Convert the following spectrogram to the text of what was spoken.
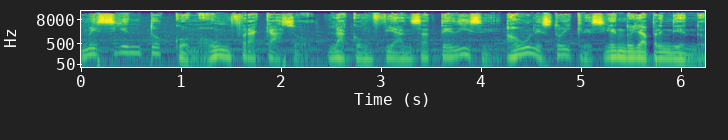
me siento como un fracaso. La confianza te dice, aún estoy creciendo y aprendiendo.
